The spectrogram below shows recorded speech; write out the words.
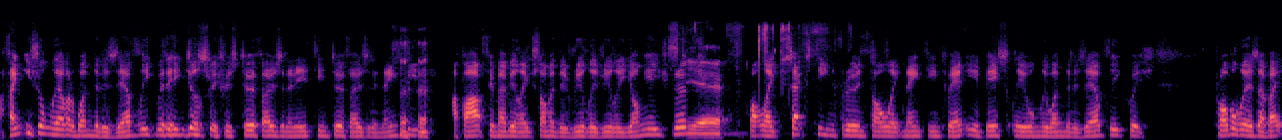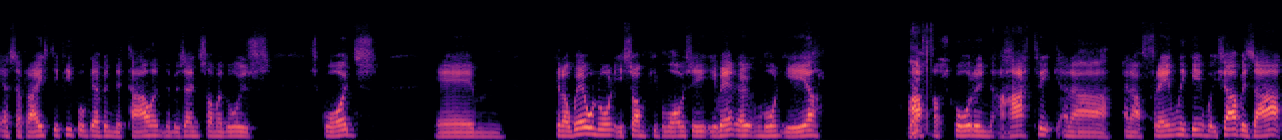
I think he's only ever won the reserve league with Rangers, which was 2018, 2019, apart from maybe like some of the really, really young age groups. Yeah. But like 16 through until like 1920, basically only won the reserve league, which probably is a bit of a surprise to people given the talent that was in some of those squads. Um, kind of well known to some people. Obviously, he went out and loaned to Ayr after scoring a hat trick in a in a friendly game, which I was at.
